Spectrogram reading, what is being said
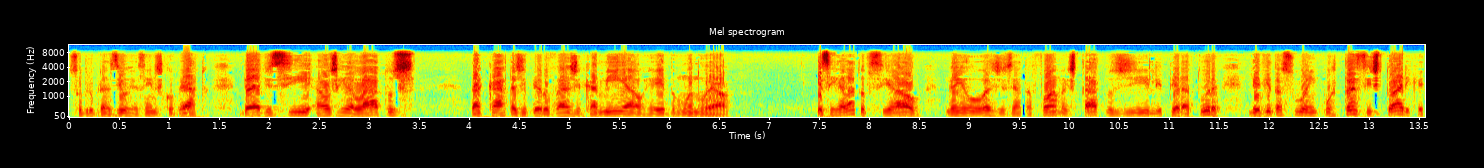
sobre o Brasil recém-descoberto deve-se aos relatos da carta de Pero Vaz de Caminha ao rei Dom Manuel. Esse relato oficial ganhou hoje, de certa forma, status de literatura devido à sua importância histórica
